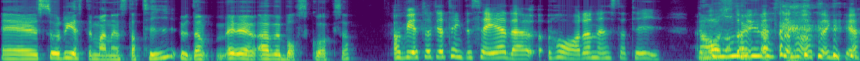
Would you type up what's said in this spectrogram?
eh, så reste man en staty utan, eh, över Bosko också. Jag vet att jag tänkte säga det, har han en staty? Det Ja, måste han ju nästan ha tänkte jag.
